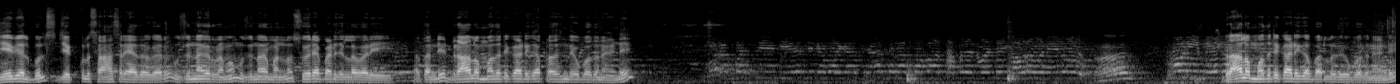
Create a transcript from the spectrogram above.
జేవిఎల్ బుల్స్ జక్కుల సహస్ర యాదవ్ గారు హుజూర్నగర్ గ్రామం హుజూర్నగర్ మండలం సూర్యాపేట జిల్లా వారి అతండి. డ్రాలో మొదటి కాడిగా ప్రదర్శన దిగబోతున్నాయండి రాలో మొదటి కాడిగా బరిలో దిగబోతున్నాయండి.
